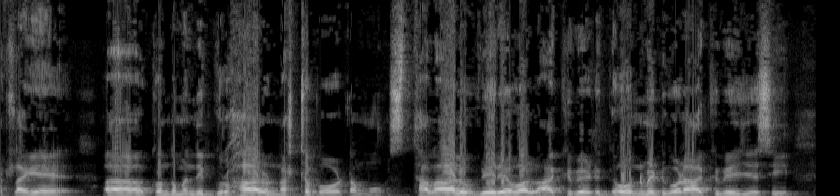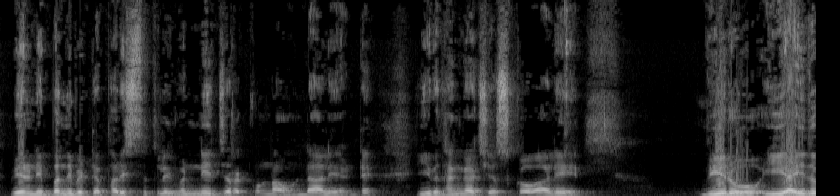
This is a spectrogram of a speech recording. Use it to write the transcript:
అట్లాగే కొంతమంది గృహాలు నష్టపోవటము స్థలాలు వేరే వాళ్ళు ఆక్యుపేట్ గవర్నమెంట్ కూడా ఆక్యుపై చేసి వీరిని ఇబ్బంది పెట్టే పరిస్థితులు ఇవన్నీ జరగకుండా ఉండాలి అంటే ఈ విధంగా చేసుకోవాలి. వీరు ఈ ఐదు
